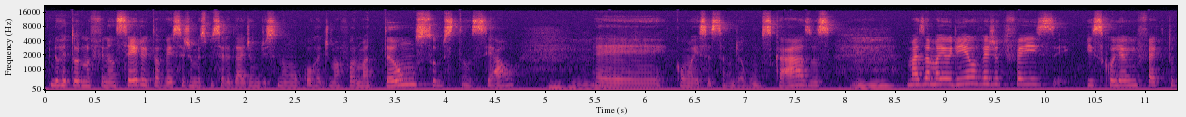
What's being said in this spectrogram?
do retorno financeiro, e talvez seja uma especialidade onde isso não ocorra de uma forma tão substancial, é, com exceção de alguns casos. Uhum. Mas a maioria eu vejo que fez escolher o infecto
